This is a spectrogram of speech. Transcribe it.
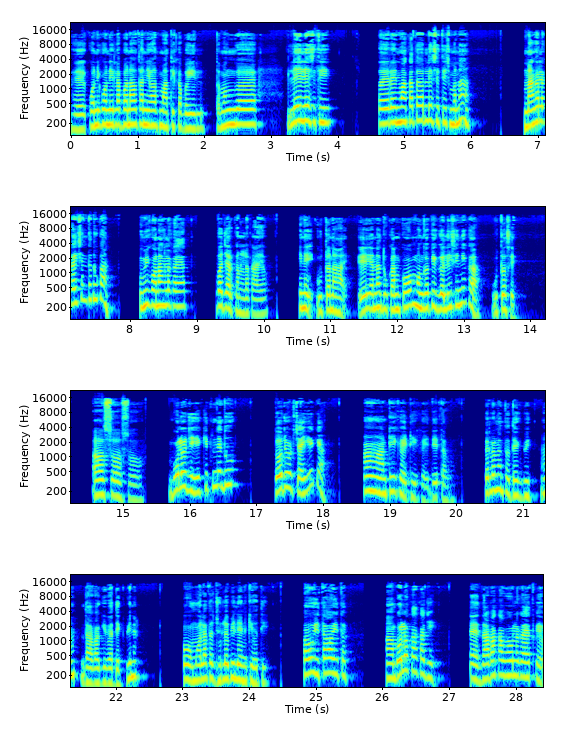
हे कोणी कोणीला बनवता नाही माती का बैल? तर मग लेलेस ती. तैरेन माका तर लेस तीच म्हणा. नांगला काय तर दुकान? तुम्ही कोणाला काय आहात? बाजार कनला काय हो? नाही, उतन हाय ए यांना दुकान को मंग की गली से नहीं का उतसे. असो असो. बोलो जी ये कितने दूर? दो जोड़ चाहिए क्या? हाँ हाँ ठीक है ठीक है देता हूँ. चलो ना तो देख भी हाँ दावा गिवा देख भी ना. हो मला तो झुलं भी लेन की होती. हो इथं हो इथं हाँ बोलो काका जी दावा का भाव लगायत के हो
